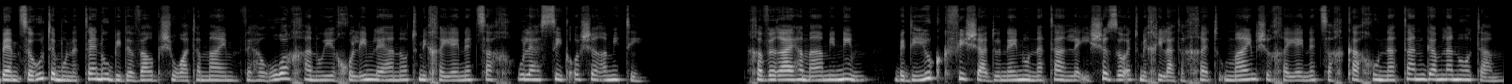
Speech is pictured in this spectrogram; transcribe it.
באמצעות אמונתנו בדבר בשורת המים והרוח אנו יכולים ליהנות מחיי נצח ולהשיג עושר אמיתי. חבריי המאמינים, בדיוק כפי שאדוננו נתן לאיש הזו את מחילת החטא ומים של חיי נצח, כך הוא נתן גם לנו אותם.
